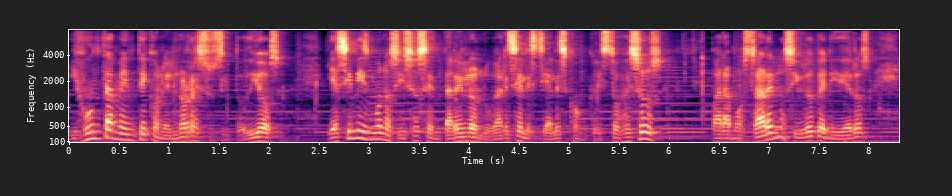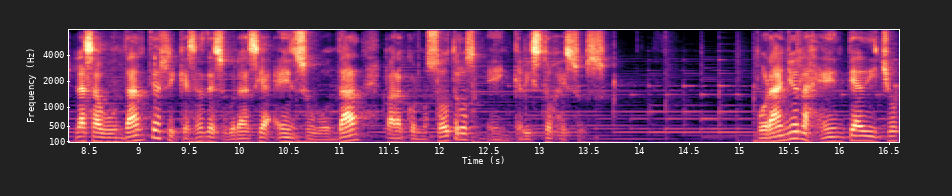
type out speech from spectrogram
y juntamente con Él nos resucitó Dios, y asimismo nos hizo sentar en los lugares celestiales con Cristo Jesús, para mostrar en los siglos venideros las abundantes riquezas de su gracia en su bondad para con nosotros en Cristo Jesús. Por años la gente ha dicho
